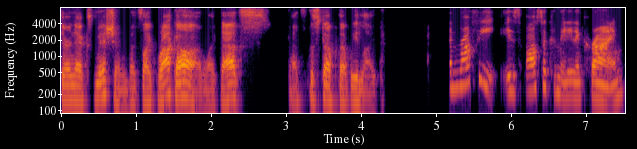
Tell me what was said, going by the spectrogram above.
their next mission but it's like rock on like that's that's the stuff that we like and rafi is also committing a crime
